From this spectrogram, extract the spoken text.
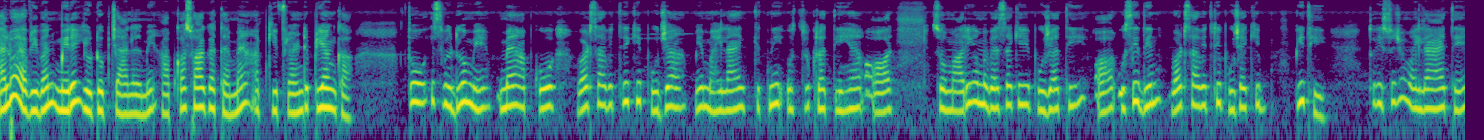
हेलो एवरीवन मेरे यूट्यूब चैनल में आपका स्वागत है। मैं आपकी फ्रेंड प्रियंका। तो इस वीडियो में मैं आपको वट सावित्री की पूजा में महिलाएँ कितनी उत्सुक रहती हैं और सोमवारी अमावस्या की पूजा थी और उसी दिन वट सावित्री पूजा की भी थी। तो इसमें जो महिलाएँ थे,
